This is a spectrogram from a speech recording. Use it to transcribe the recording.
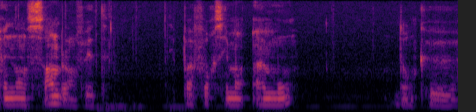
un ensemble en fait pas forcément un mot. Donc, euh,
